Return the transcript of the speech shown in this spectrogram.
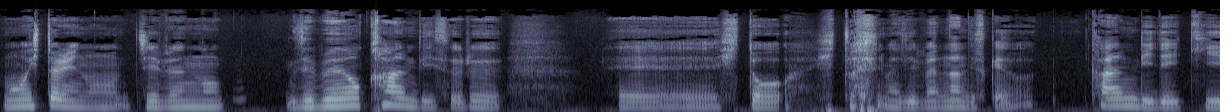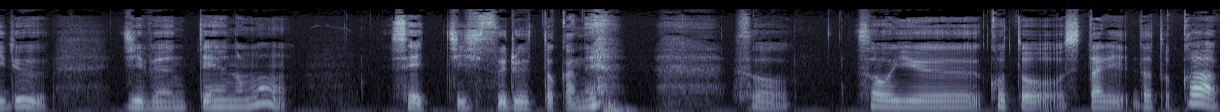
もう一人の自分の自分を管理する、えー人人、まあ、自分なんですけど管理できる自分っていうのも設置するとかね。そう。そういうことをしたりだとか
